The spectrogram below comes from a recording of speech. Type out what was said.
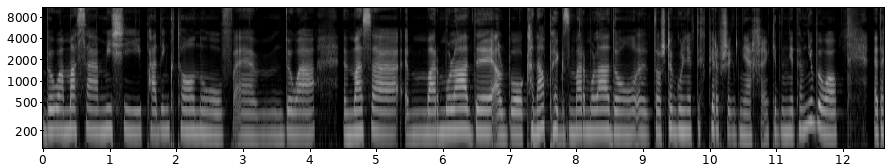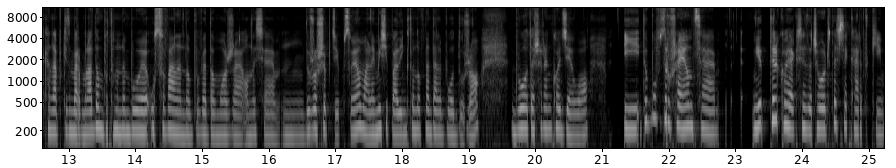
Była masa misji Paddingtonów, była masa marmolady albo kanapek z marmoladą. To szczególnie w tych pierwszych dniach, kiedy mnie tam nie było, e, te kanapki z marmoladą, bo one były usuwane, no bo wiadomo, że one się mm, dużo szybciej psują, ale misji Paddingtonów nadal było dużo. Było też rękodzieło. I to było wzruszające, nie tylko jak się zaczęło czytać te kartki,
